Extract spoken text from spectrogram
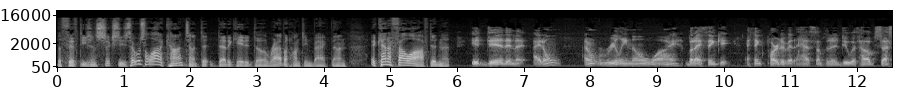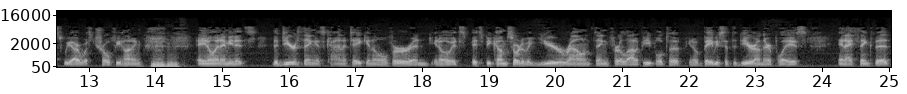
the 50s and 60s, there was a lot of content de- dedicated to rabbit hunting back then. It kind of fell off, didn't it? It did, and I don't I don't really know why, but I think it, I think part of it has something to do with how obsessed we are with trophy hunting. Mm-hmm. And, you know, and I mean, it's the deer thing is kind of taken over, and you know, it's it's become sort of a year-round thing for a lot of people to you know babysit the deer on their place. And I think that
